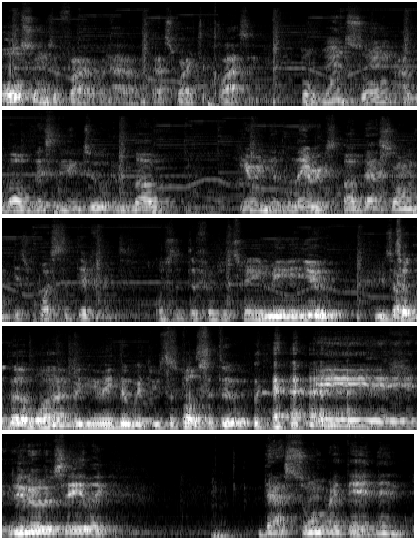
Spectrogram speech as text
all songs are fire on that album. That's why it's a classic. But one song I love listening to and love hearing the lyrics of that song is "What's the Difference." What's the difference between me and you? You Took a good one, but you ain't do what you supposed to do. Yeah, you know what I'm saying? Like that song right there, and then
